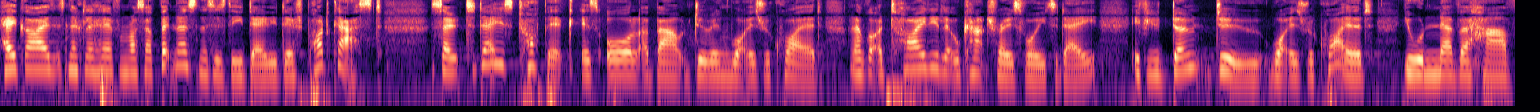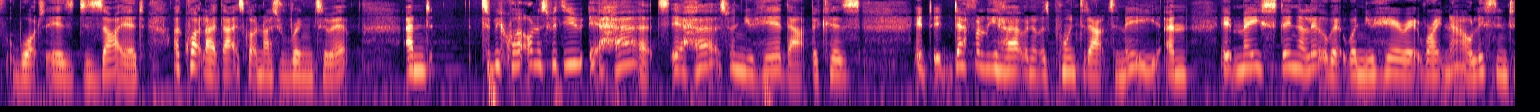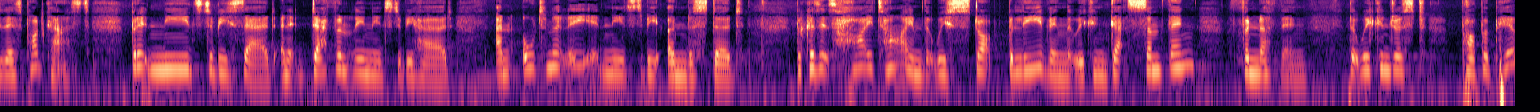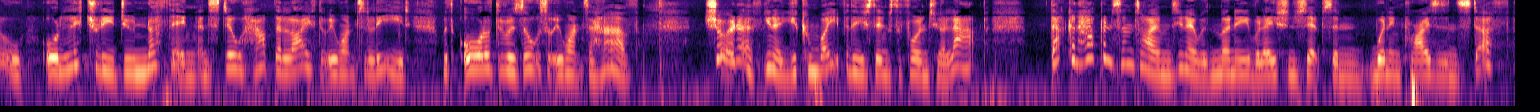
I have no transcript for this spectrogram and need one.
Hey guys, it's Nicola here from Russell Fitness, and this is the Daily Dish podcast. So, today's topic is all about doing what is required, and I've got a tidy little catchphrase for you today. If you don't do what is required, you will never have what is desired. I quite like that, it's got a nice ring to it. And to be quite honest with you, it hurts. It hurts when you hear that because it, it definitely hurt when it was pointed out to me, and it may sting a little bit when you hear it right now listening to this podcast. But it needs to be said, and it definitely needs to be heard, and ultimately, it needs to be understood because it's high time that we stop believing that we can get something for nothing, that we can just pop a pill or literally do nothing and still have the life that we want to lead with all of the results that we want to have. Sure enough, you know, you can wait for these things to fall into your lap. That can happen sometimes, you know, with money, relationships, and winning prizes and stuff.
